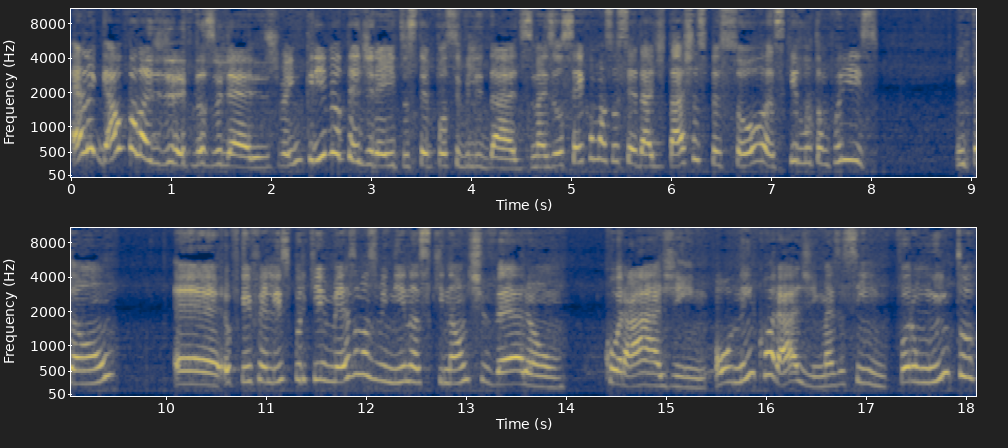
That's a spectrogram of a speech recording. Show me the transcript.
é legal falar de direito das mulheres. Tipo, é incrível ter direitos, ter possibilidades. Mas eu sei como a sociedade taxa as pessoas que lutam por isso. Então, é, eu fiquei feliz porque mesmo as meninas que não tiveram coragem, ou nem coragem, mas assim, foram muito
